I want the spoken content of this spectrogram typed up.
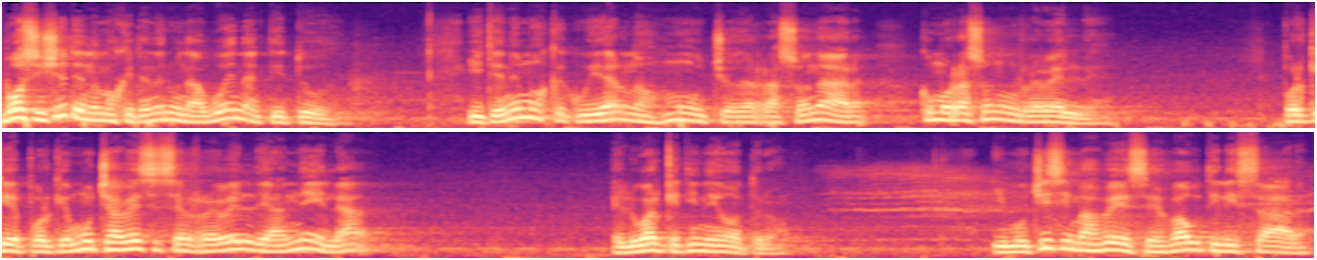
Vos y yo tenemos que tener una buena actitud y tenemos que cuidarnos mucho de razonar como razona un rebelde. ¿Por qué? Porque muchas veces el rebelde anhela el lugar que tiene otro. Y muchísimas veces va a utilizar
